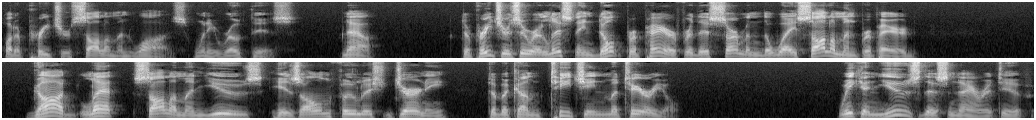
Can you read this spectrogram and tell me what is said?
What a preacher Solomon was when he wrote this. Now, the preachers who are listening don't prepare for this sermon the way Solomon prepared. God let Solomon use his own foolish journey to become teaching material. We can use this narrative,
